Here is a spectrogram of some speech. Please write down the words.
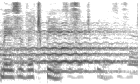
Mazovich Beats.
